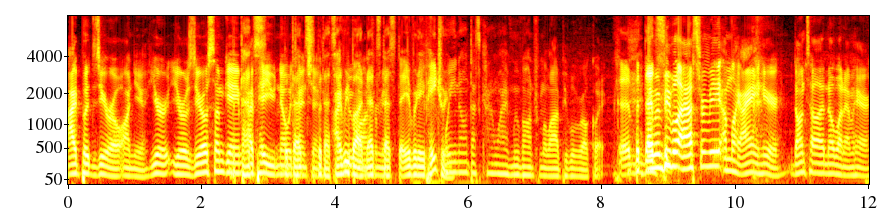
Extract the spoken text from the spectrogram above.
I put zero on you. You're you're a zero sum game. I pay you no but attention. But that's I everybody. That's that's the everyday patron. Well, you know, that's kind of why I move on from a lot of people real quick. Uh, but and when people ask for me, I'm like, I ain't here. Don't tell no one I'm here.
